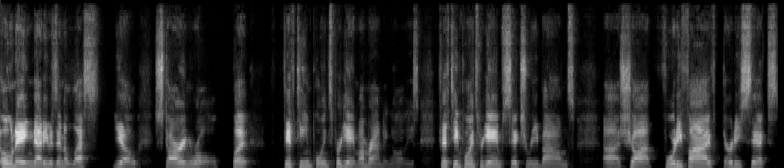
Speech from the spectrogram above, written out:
owning that he was in a less you know starring role, but 15 points per game. I'm rounding all of these. 15 points per game, six rebounds, uh, shot 45, 36,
